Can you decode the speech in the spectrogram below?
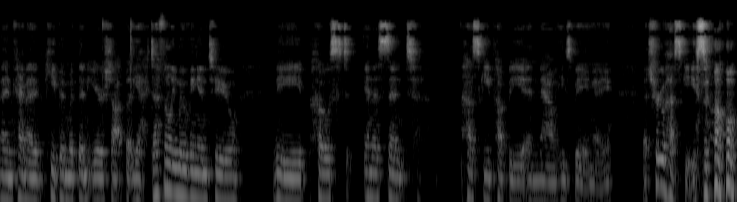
and kind of keep him within earshot. But yeah, definitely moving into the post innocent husky puppy, and now he's being a a true husky. So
